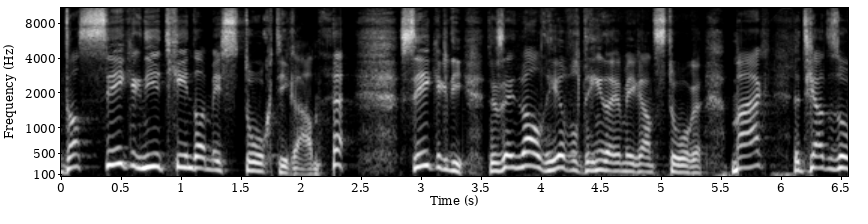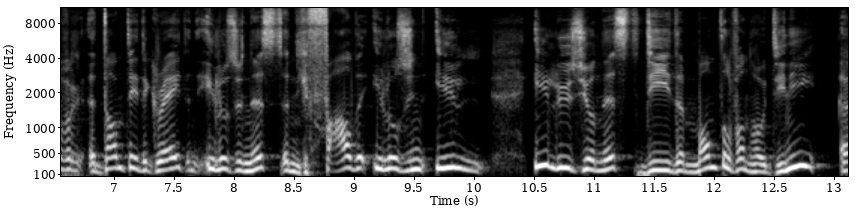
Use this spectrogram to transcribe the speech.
dat is zeker niet hetgeen dat mij stoort hieraan. zeker niet. Er zijn wel heel veel dingen die mij gaan storen. Maar het gaat dus over Dante the Great, een illusionist, een gefaalde illusion, il- illusionist die de mantel van Houdini eh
